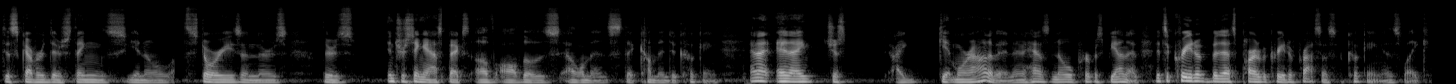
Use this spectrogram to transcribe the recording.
discovered there's things you know stories and there's there's interesting aspects of all those elements that come into cooking, and I and I just I get more out of it, and it has no purpose beyond that. It's a creative, but that's part of a creative process of cooking. Is like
